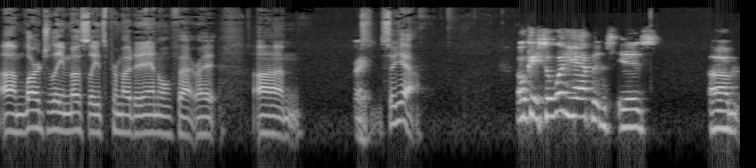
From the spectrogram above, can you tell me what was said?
Um, largely, mostly, it's promoted animal fat, right? Um, Right. so yeah. Okay, so what happens is, um,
